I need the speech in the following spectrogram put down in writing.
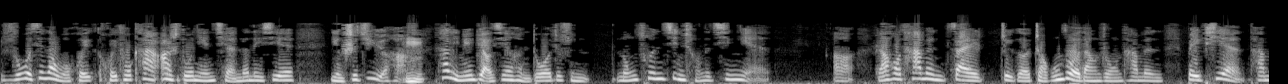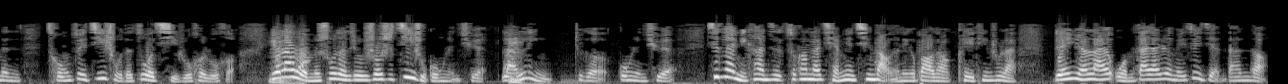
如果现在我们回回头看二十多年前的那些影视剧哈，嗯它里面表现很多就是农村进城的青年，啊，然后他们在这个找工作当中，他们被骗，他们从最基础的做起，如何如何。原来我们说的就是说是技术工人缺，蓝领这个工人缺。现在你看，这从刚才前面青岛的那个报道可以听出来，连原来我们大家认为最简单的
